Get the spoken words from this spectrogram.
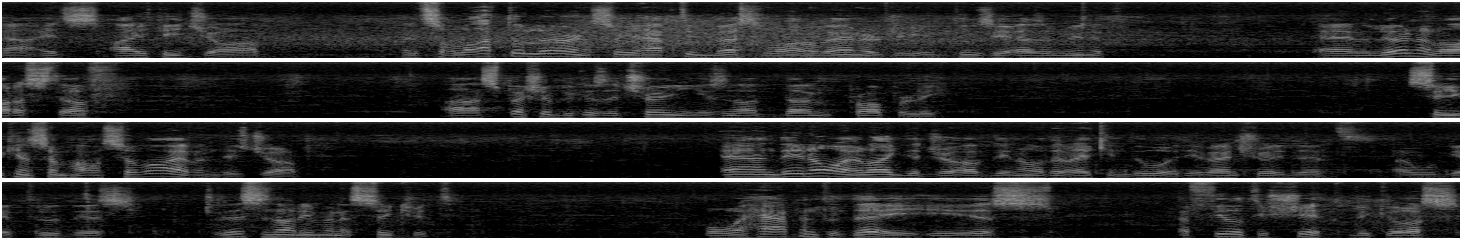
uh, it's IT job. It's a lot to learn, so you have to invest a lot of energy, enthusiasm in it, and learn a lot of stuff, uh, especially because the training is not done properly. So you can somehow survive in this job. And they know I like the job, they know that I can do it, eventually that I will get through this. This is not even a secret. But what happened today is a filthy shit because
